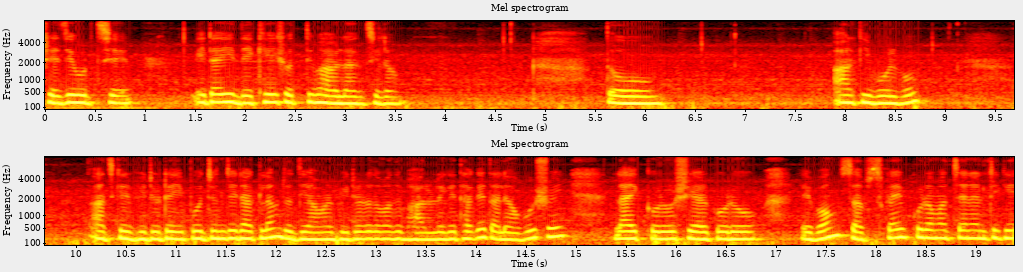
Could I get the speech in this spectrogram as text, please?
সেজে উঠছে, এটাই দেখে সত্যি ভালো লাগছিল। তো আর কি বলব? আজকের ভিডিওটা এই পর্যন্তই রাখলাম। যদি আমার ভিডিওটা তোমাদের ভালো লেগে থাকে, তাহলে অবশ্যই লাইক করো শেয়ার করো এবং সাবস্ক্রাইব করো আমার চ্যানেলটিকে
